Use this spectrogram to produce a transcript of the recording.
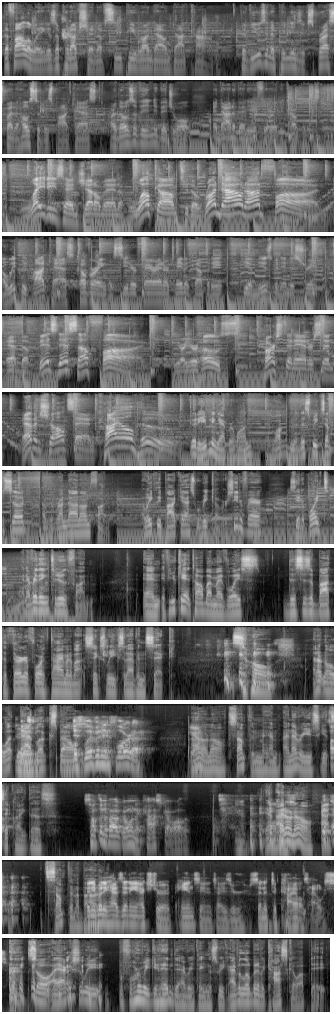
The following is a production of CPRundown.com. The views and opinions expressed by the host of this podcast are those of the individual and not of any affiliated companies. Ladies and gentlemen, welcome to the Rundown on Fun, a weekly podcast covering the Cedar Fair Entertainment Company, the amusement industry, and the business of fun. Here are your hosts, Carsten Anderson, Evan Schultz, and Kyle Hood. Good evening, everyone, and welcome to this week's episode of the Rundown on Fun, a weekly podcast where we cover Cedar Fair, Cedar Point, and everything to do with fun. And if you can't tell by my voice, this is about the third or fourth time in about six weeks that I've been sick. So I don't know what bad luck spells. It's living in Florida. I don't know. It's something, man. I never used to get Oh. sick like this. Something about going to Costco all the Yeah, I don't know. Costco. It's something If about anybody it. has any extra hand sanitizer, send it to Kyle's house. So I actually, before we get into everything this week, I have a little bit of a Costco update.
